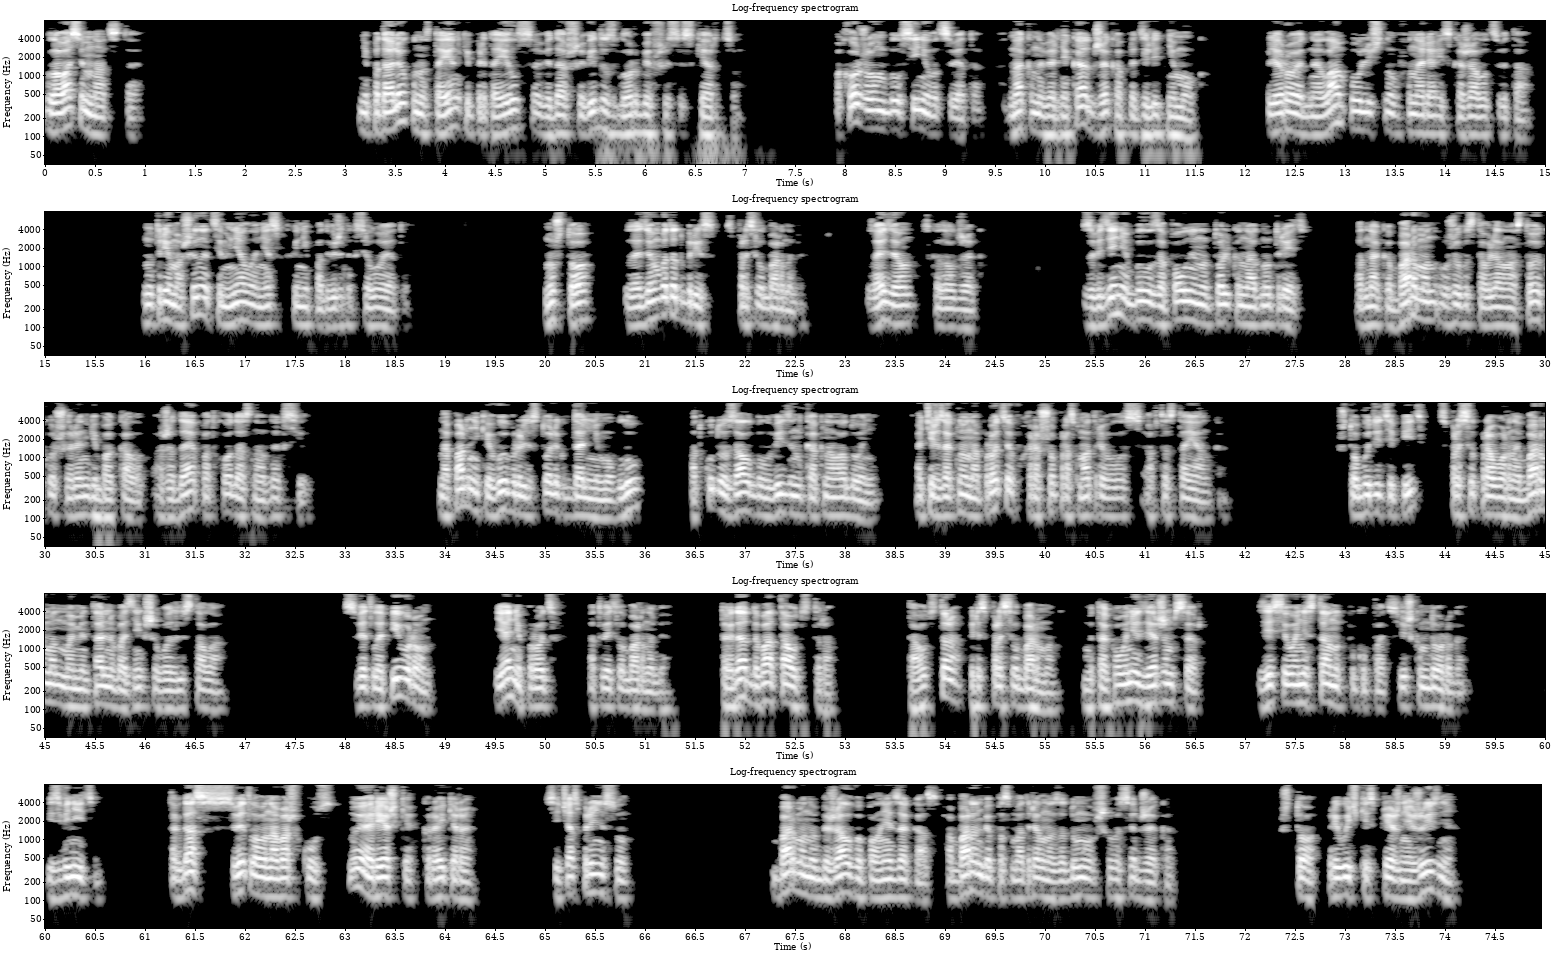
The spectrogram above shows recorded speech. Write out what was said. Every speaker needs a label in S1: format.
S1: Глава 17. Неподалеку на стоянке притаился, видавший вида сгорбившийся скерцо. Похоже, он был синего цвета, однако наверняка Джек определить не мог. Полироидная лампа уличного фонаря искажала цвета. Внутри машины темнело несколько неподвижных силуэтов. «Ну что, зайдем в этот бриз?» – спросил Барнаби. «Зайдем», – сказал Джек. Заведение было заполнено только на одну треть. Однако бармен уже выставлял на стойку шеренги бокалов, ожидая подхода основных сил. Напарники выбрали столик в дальнем углу, откуда зал был виден как на ладони, а через окно напротив хорошо просматривалась автостоянка. «Что будете пить?» – спросил проворный бармен, моментально возникший возле стола. «Светлое пиво, Рон?» «Я не против», – ответил Барнаби. «Тогда два таутстера». «Таутстера?» – переспросил бармен. «Мы такого не держим, сэр». Здесь его не станут покупать, слишком дорого. Извините. Тогда светлого на ваш вкус. Ну и орешки, крекеры. Сейчас принесу. Бармен убежал выполнять заказ, а Барнаби посмотрел на задумавшегося Джека. «Что, привычки с прежней жизни?»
